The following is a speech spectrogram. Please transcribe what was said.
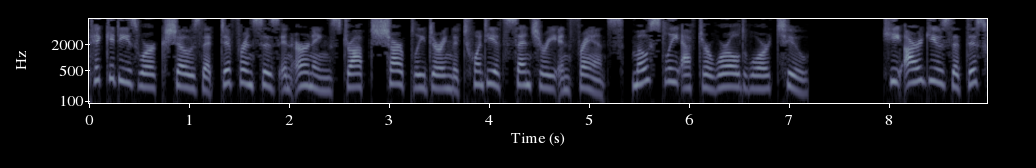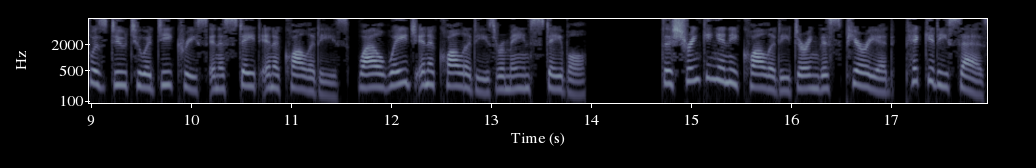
Piketty's work shows that differences in earnings dropped sharply during the 20th century in France, mostly after World War II. He argues that this was due to a decrease in estate inequalities, while wage inequalities remained stable. The shrinking inequality during this period, Piketty says,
